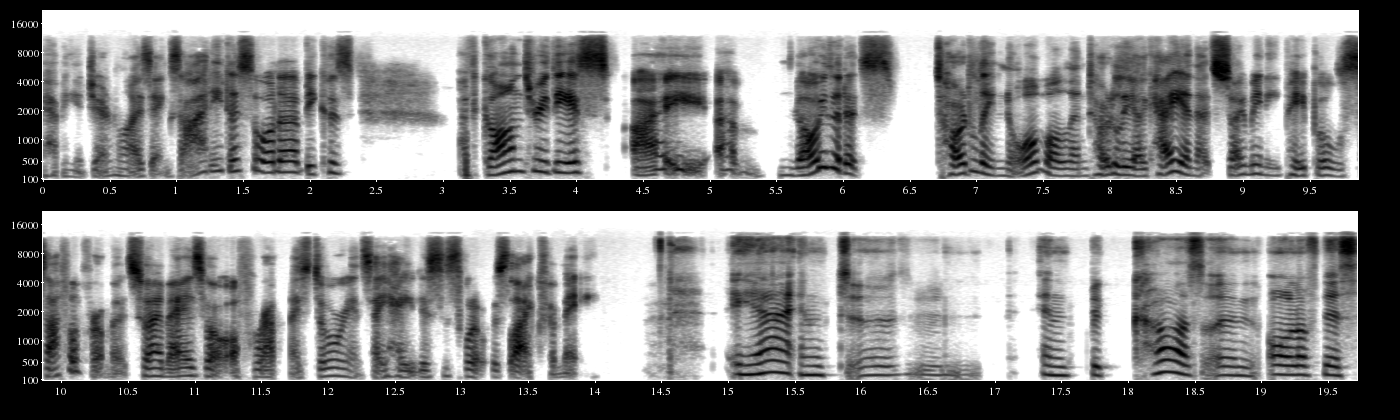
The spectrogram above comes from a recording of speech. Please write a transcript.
having a generalized anxiety disorder because I've gone through this. I um, know that it's totally normal and totally okay, and that so many people suffer from it. So I may as well offer up my story and say, hey, this is what it was like for me. Yeah, and uh, and because in all of this,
